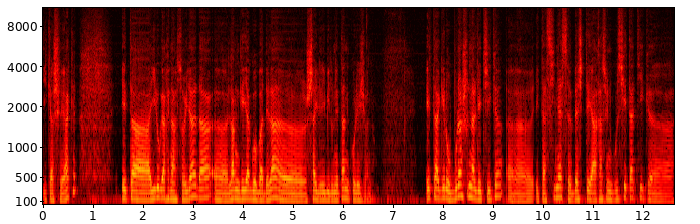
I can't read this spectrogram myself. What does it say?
ikasleak. Eta hirugarren arzoia da uh, lan gehiago badela uh, saile bidunetan kolegioan. Eta gero, burasun aldetik, eta zinez beste arrazoin guzietatik uh,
